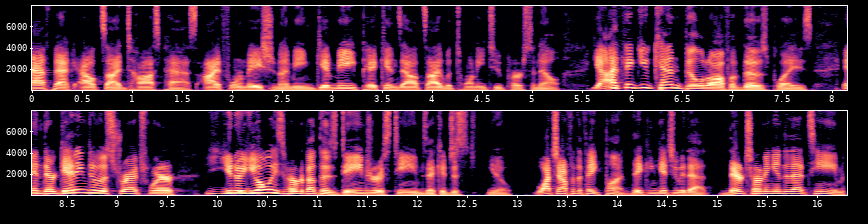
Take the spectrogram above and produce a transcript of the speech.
halfback outside toss pass, I formation. I mean, give me Pickens outside with 22 personnel. Yeah, I think you can build off of those plays. And they're getting to a stretch where you know, you always heard about those dangerous teams that could just, you know, watch out for the fake punt. They can get you with that. They're turning into that team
